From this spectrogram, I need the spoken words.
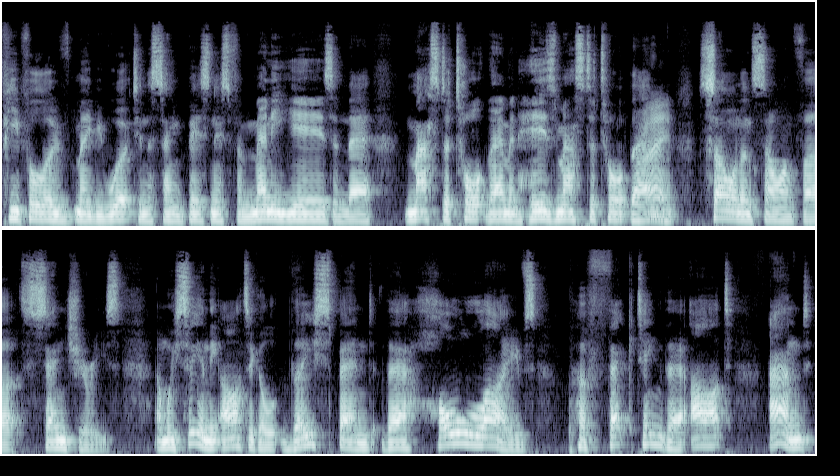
people who've maybe worked in the same business for many years and their master taught them and his master taught them right. and so on and so on for centuries. And we see in the article, they spend their whole lives perfecting their art and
